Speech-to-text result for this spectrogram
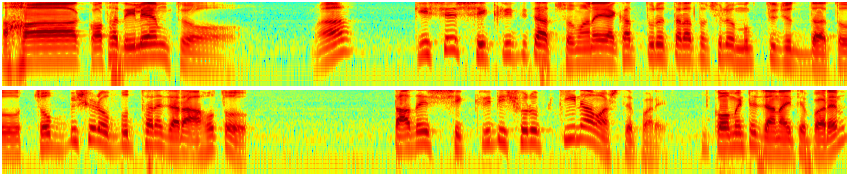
হা কথা দিলাম তো। হ্যাঁ কিসের স্বীকৃতি চাচ্ছ? মানে একাত্তরের তারা তো ছিল মুক্তিযোদ্ধা, তো চব্বিশের অভ্যুত্থানে যারা আহত, তাদের স্বীকৃতি স্বরূপ কী নাম আসতে পারে? কমেন্টে জানাইতে পারেন।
